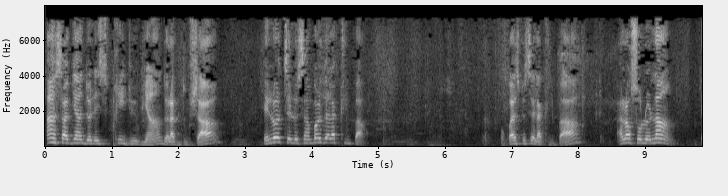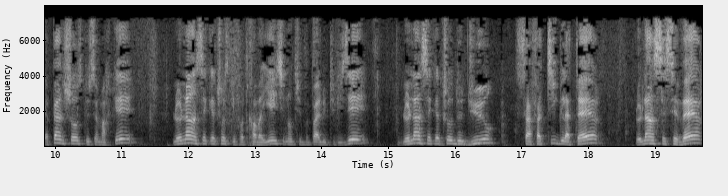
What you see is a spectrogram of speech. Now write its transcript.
Un, ça vient de l'esprit du bien, de l'akdoucha, et l'autre, c'est le symbole de la clipa. Pourquoi est-ce que c'est la clipa Alors sur le lin, il y a plein de choses que c'est marqué. Le lin, c'est quelque chose qu'il faut travailler, sinon tu ne peux pas l'utiliser. Le lin, c'est quelque chose de dur, ça fatigue la terre. Le lin, c'est sévère.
